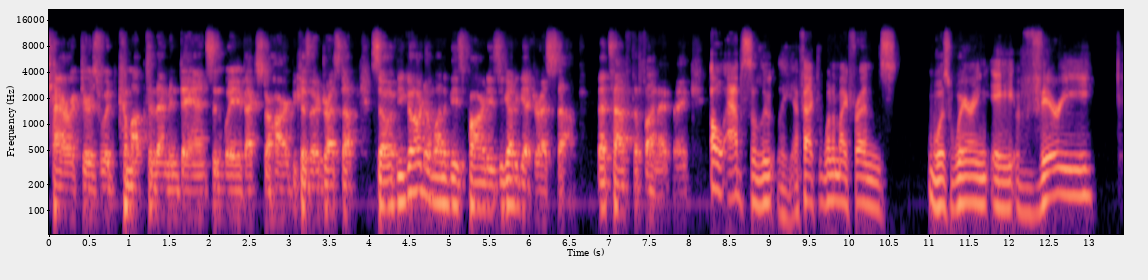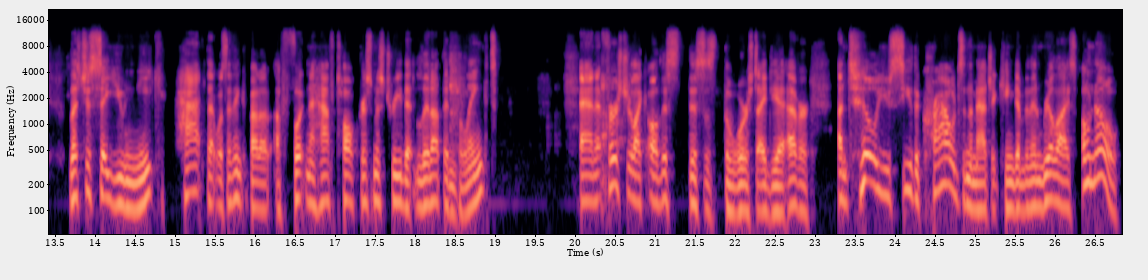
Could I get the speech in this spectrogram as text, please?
characters would come up to them and dance and wave extra hard because they're dressed up. So if you go to one of these parties, you got to get dressed up. That's half the fun, I think. Oh, absolutely. In fact, one of my friends was wearing a very, let's just say, unique hat that was, I think, about a, a foot and a half tall Christmas tree that lit up and blinked. And at first, you're like, "Oh, this this is the worst idea ever," until you see the crowds in the Magic Kingdom, and then realize, "Oh no,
